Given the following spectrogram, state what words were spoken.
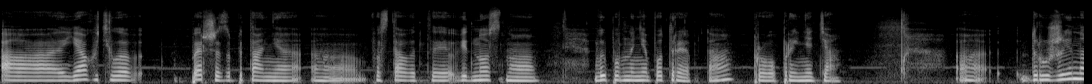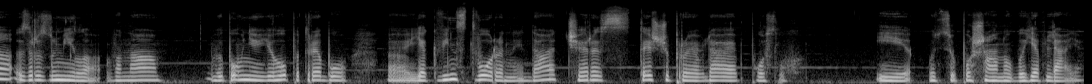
А я хотіла перше запитання е, поставити відносно виповнення потреб та, про прийняття. Дружина зрозуміла, вона виповнює його потребу, е, як він створений, да, через те, що проявляє послух і оцю пошану виявляє.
